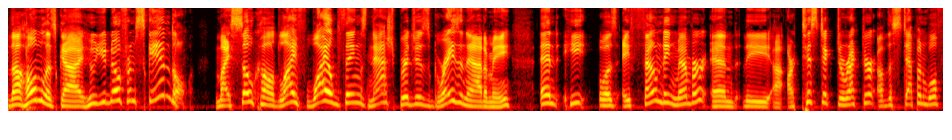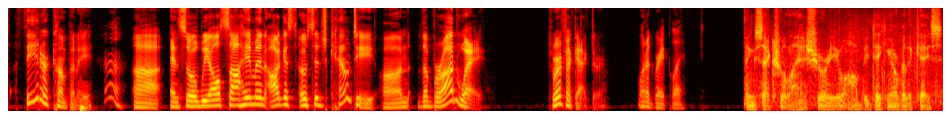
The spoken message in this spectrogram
the homeless guy who you know from Scandal, My So Called Life, Wild Things, Nash Bridges, Grey's Anatomy, and he was a founding member and the uh, artistic director of the Steppenwolf Theater Company. Uh, and so we all saw him in August Osage County on the Broadway. Terrific actor. What a great play. Nothing sexual, I assure you. I'll be taking over the case.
